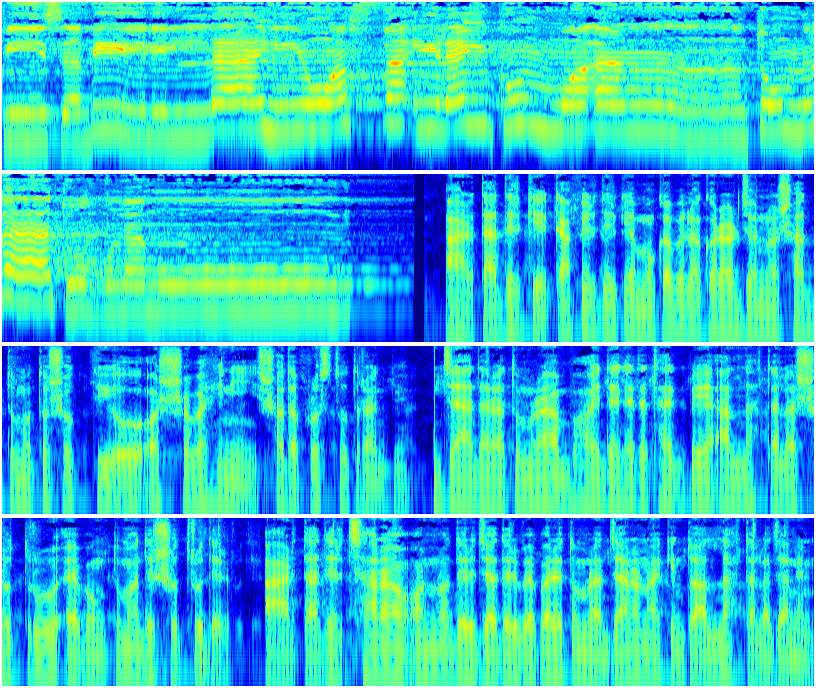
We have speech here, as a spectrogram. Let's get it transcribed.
في سبيل الله يوفى إليكم وأنتم لا تظلمون আর তাদেরকে, কাফিরদেরকে মোকাবেলা করার জন্য সাধ্যমতো শক্তি ও অশ্ববাহিনী সদা প্রস্তুত রাখবে। যা দ্বারা তোমরা ভয় দেখাতে থাকবে আল্লাহ তালার শত্রু এবং তোমাদের শত্রুদের। আর তাদের ছাড়াও অন্যদের যাদের ব্যাপারে তোমরা জানো না, কিন্তু আল্লাহ তালা জানেন।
